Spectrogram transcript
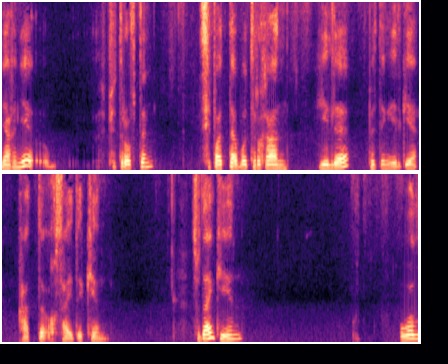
Яғни петровтың сипаттап отырған елі біздің елге қатты ұқсайды екен. Содан кейін ол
